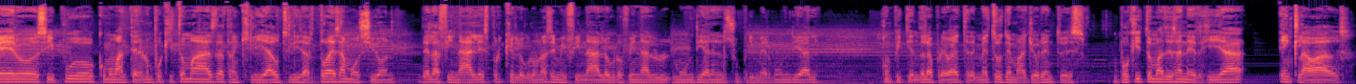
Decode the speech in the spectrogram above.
pero sí pudo como mantener un poquito más la tranquilidad, utilizar toda esa emoción de las finales, porque logró una semifinal, logró final mundial en su primer mundial, compitiendo la prueba de 3 metros de mayor, entonces un poquito más de esa energía enclavados,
